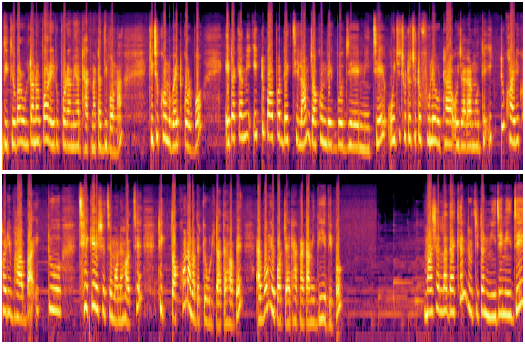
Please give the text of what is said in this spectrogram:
দ্বিতীয়বার উল্টানোর পর এর উপর আমি আর ঢাকনাটা দিব না। কিছুক্ষণ ওয়েট করব। এটাকে আমি একটু পরপর দেখছিলাম, যখন দেখব যে নিচে ওই যে ছোট ছোট ফুলে ওঠা ওই জায়গার মধ্যে একটু খয়রি খয়রি ভাব বা একটু ছেকে এসেছে মনে হচ্ছে, ঠিক তখন আমাদেরকে উল্টাতে হবে এবং এ পর্যায়ে ঢাকনাটা আমি দিয়ে দিব। মাশাল্লাহ দেখেন, রুটিটা নিজে নিজেই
